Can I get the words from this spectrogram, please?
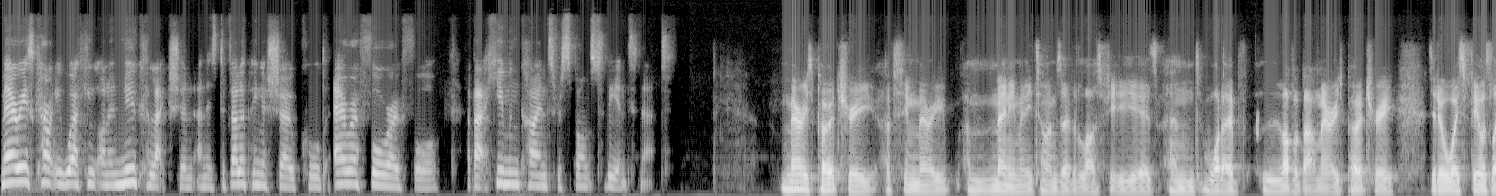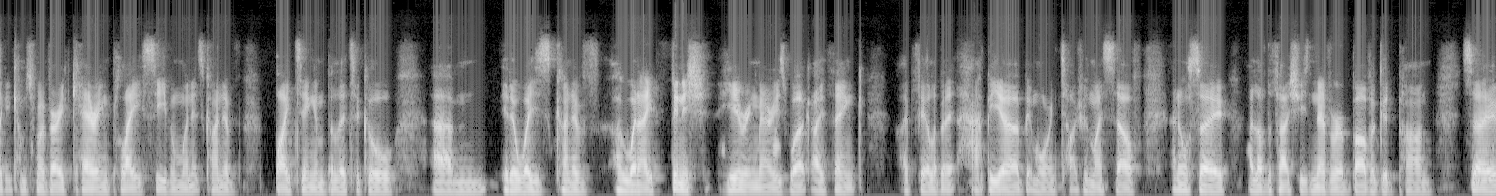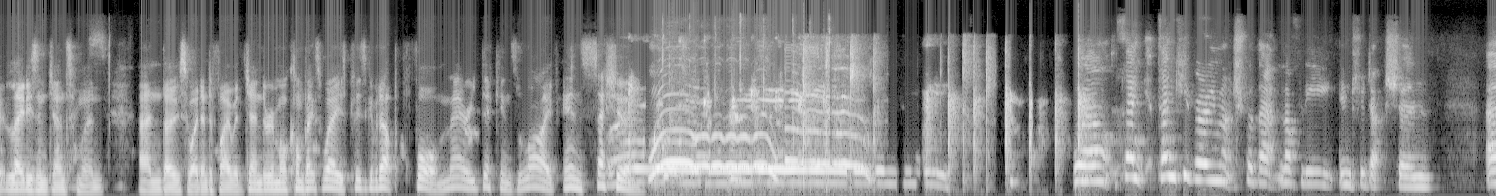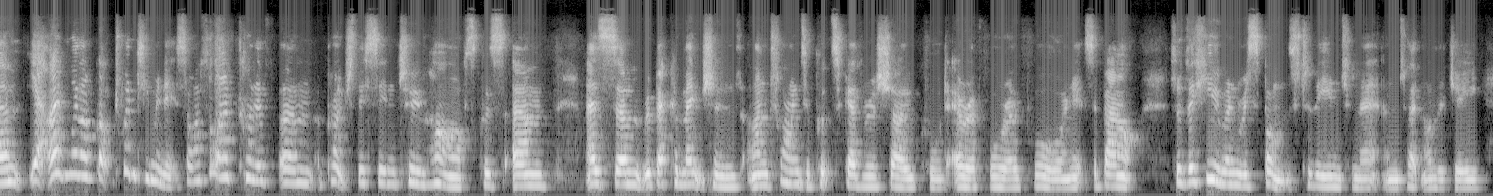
Mary is currently working on a new collection and is developing a show called Error 404 about humankind's response to the internet. Mary's poetry, I've seen Mary uh, many, many times over the last few years. And what I love about Mary's poetry is it always feels like it comes from a very caring place, even when it's kind of biting and political. Um, it always kind of, uh, when I finish hearing Mary's work, I think I feel a bit happier, a bit more in touch with myself. And also, I love the fact she's never above a good pun. So, ladies and gentlemen, and those who identify with gender in more complex ways, please give it up for Mary Dickens live in session. Well, thank thank you very much for that lovely introduction. Um, yeah, I, well, I've got 20 minutes, so I thought I'd kind of um, approach this in two halves because, um, as um, Rebecca mentioned, I'm trying to put together a show called Error 404, and it's about sort of the human response to the internet and technology.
